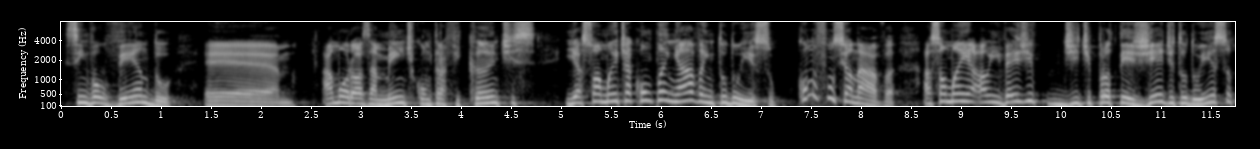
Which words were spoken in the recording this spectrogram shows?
se envolvendo é, amorosamente com traficantes. E a sua mãe te acompanhava em tudo isso. Como funcionava? A sua mãe, ao invés de, de te proteger de tudo isso,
